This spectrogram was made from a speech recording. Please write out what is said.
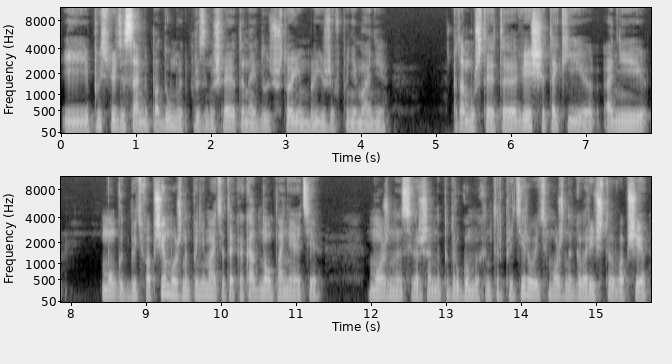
И пусть люди сами подумают, размышляют и найдут, что им ближе в понимании. Потому что это вещи такие, они могут быть вообще можно понимать это как одно понятие – можно совершенно по-другому их интерпретировать, можно говорить, что вообще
